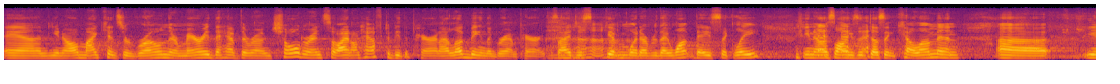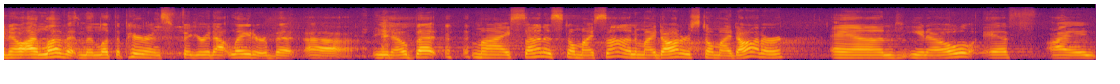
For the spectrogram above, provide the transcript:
And, you know, my kids are grown, they're married, they have their own children, so I don't have to be the parent. I love being the grandparent because I just give them whatever they want, basically, you know, as long as it doesn't kill them. And, uh, you know, I love it, and then let the parents figure it out later. But, uh, you know, but my son is still my son, and my daughter is still my daughter. And, you know, if I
